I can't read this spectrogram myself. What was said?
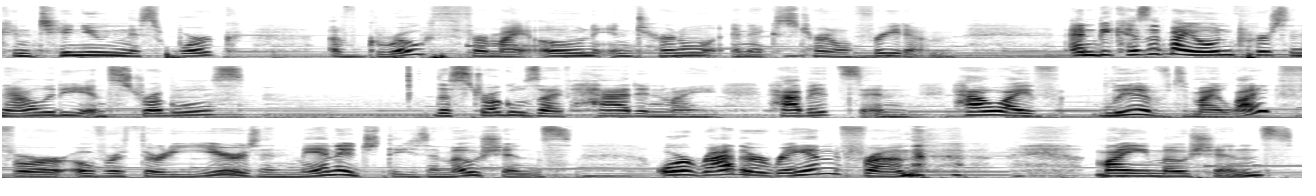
continuing this work of growth for my own internal and external freedom. And because of my own personality and struggles, the struggles I've had in my habits and how I've lived my life for over 30 years and managed these emotions, or rather ran from my emotions,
